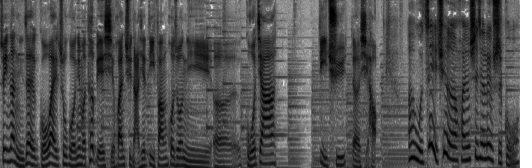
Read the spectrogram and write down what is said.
所以那你在国外出国，你有没有特别喜欢去哪些地方，或者说你呃国家地区的喜好？呃，我自己去了环游世界六十国，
